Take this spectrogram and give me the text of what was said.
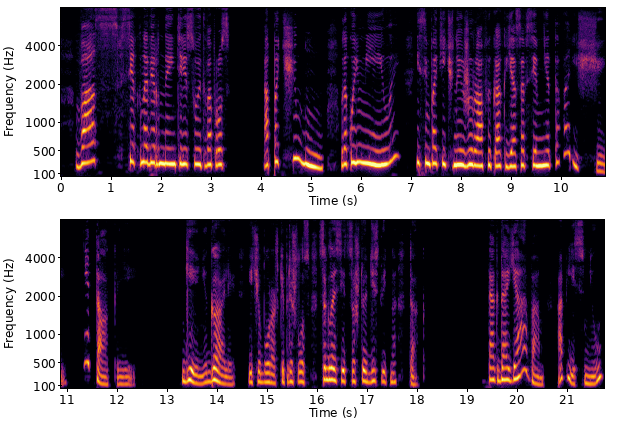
— Вас всех, наверное, интересует вопрос, а почему у такой милой и симпатичной жирафы, как я, совсем нет товарищей? Не так ли? Гене, Гале и Чебурашке пришлось согласиться, что это действительно так. Тогда я вам объясню.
